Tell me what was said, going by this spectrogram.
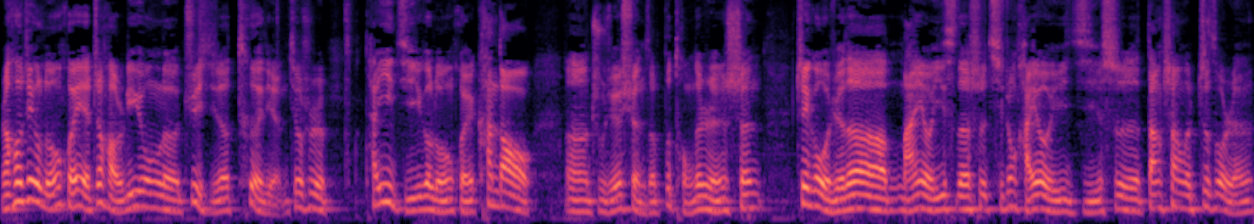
然后，这个轮回也正好利用了剧集的特点，就是它一集一个轮回，看到呃主角选择不同的人生。这个我觉得蛮有意思的是，其中还有一集是当上了制作人，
